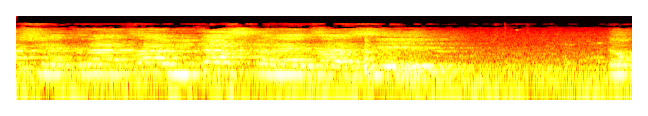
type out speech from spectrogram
क्षेत्राचा विकास करायचा असेल तर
